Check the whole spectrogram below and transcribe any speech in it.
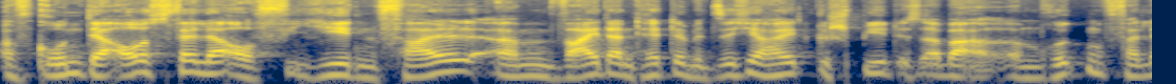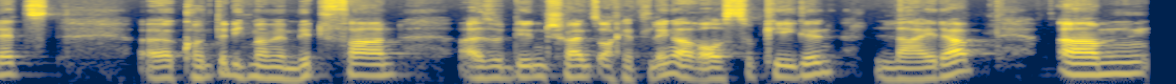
Aufgrund der Ausfälle auf jeden Fall. Ähm, Weidand hätte mit Sicherheit gespielt, ist aber am Rücken verletzt, äh, konnte nicht mal mehr mitfahren. Also den scheint es auch jetzt länger rauszukegeln, leider. Ähm,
